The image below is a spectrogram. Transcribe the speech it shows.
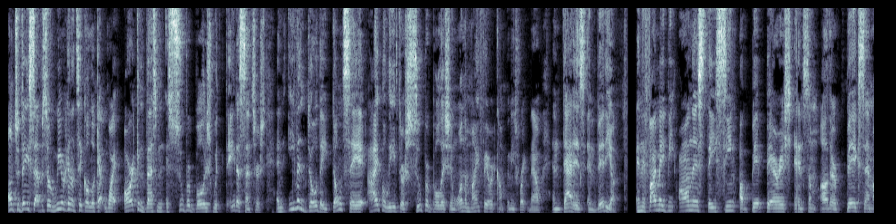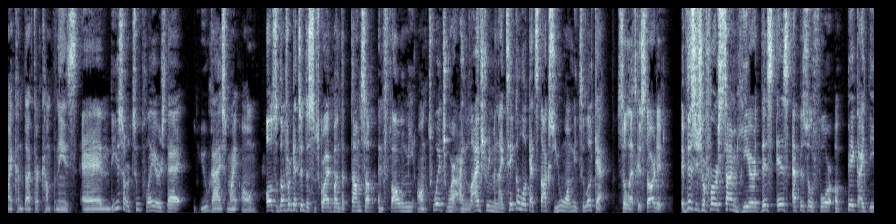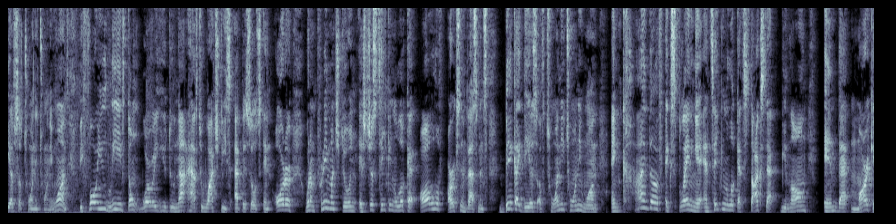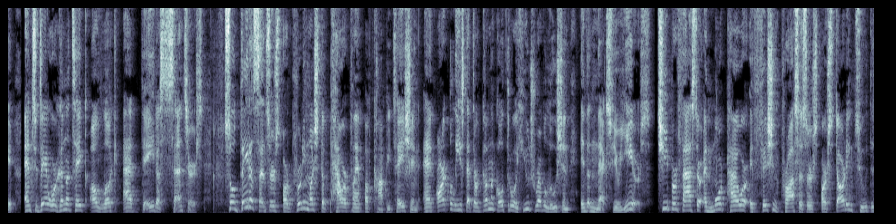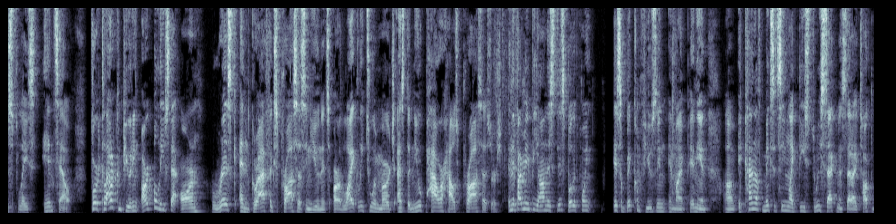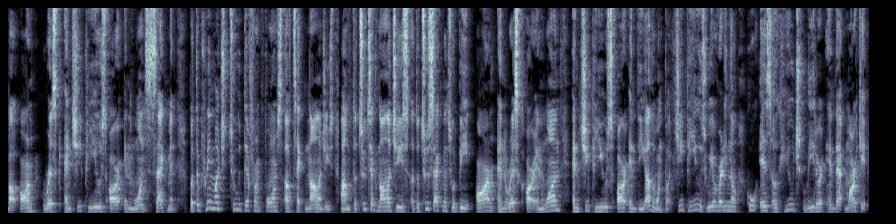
On today's episode, we are going to take a look at why ARK Investment is super bullish with data centers. And even though they don't say it, I believe they're super bullish in one of my favorite companies right now, and that is NVIDIA. And if I may be honest, they seem a bit bearish in some other big semiconductor companies. And these are two players that you guys might own. Also, don't forget to hit the subscribe button, the thumbs up, and follow me on Twitch where I live stream and I take a look at stocks you want me to look at. So let's get started. If this is your first time here, this is episode 4 of Big Ideas of 2021. Before you leave, don't worry, you do not have to watch these episodes in order. What I'm pretty much doing is just taking a look at all of ARK's investments, big ideas of 2021, and kind of explaining it and taking a look at stocks that belong in that market. And today we're gonna take a look at data centers. So data centers are pretty much the power plant of computation, and ARK believes that they're gonna go through a huge revolution in the next few years. Cheaper, faster, and more power efficient processors are starting to displace Intel. For cloud computing, ARK believes that ARM, RISC, and graphics processing units are likely to emerge as the new powerhouse processors. And if I may be honest, this bullet point is a bit confusing in my opinion. Um, it kind of makes it seem like these three segments that I talked about, ARM, RISC, and GPUs are in one segment, but they're pretty much two different forms of technologies. Um, the two technologies, uh, the two segments would be ARM and RISC are in one, and GPUs are in the other one. But GPUs, we already know who is a huge leader in that market.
